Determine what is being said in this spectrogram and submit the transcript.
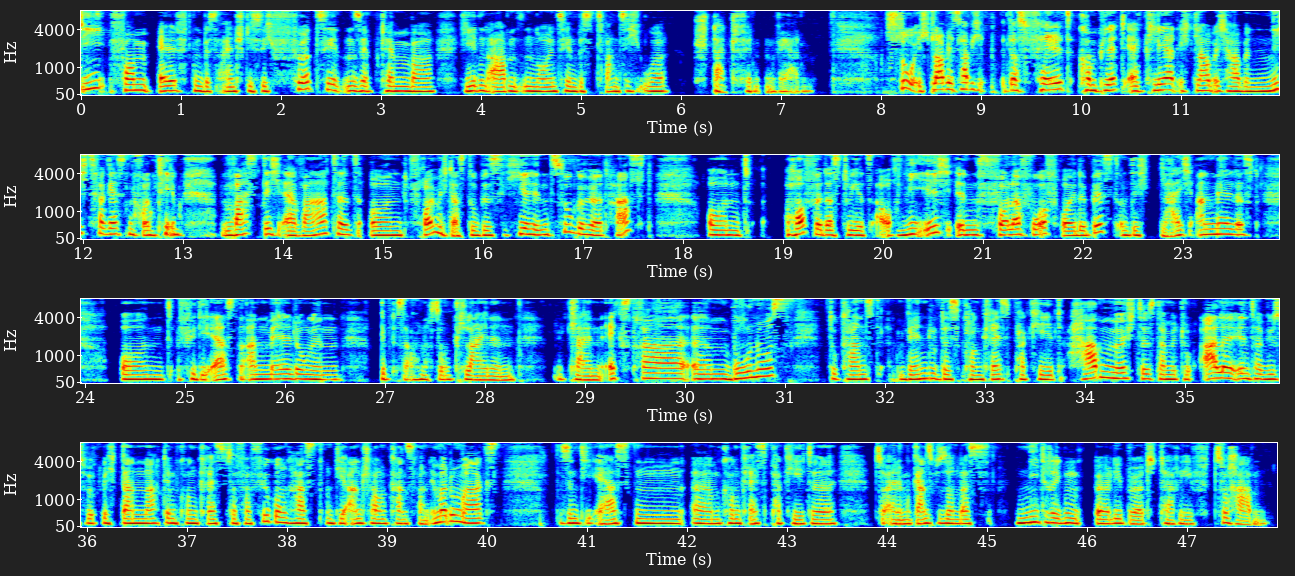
die vom 11. bis einschließlich 14. September jeden Abend 19 bis 20 Uhr stattfinden werden. So, ich glaube, jetzt habe ich das Feld komplett erklärt. Ich glaube, ich habe nichts vergessen von dem, was dich erwartet und freue mich, dass du bis hierhin zugehört hast und hoffe, dass du jetzt auch wie ich in voller Vorfreude bist und dich gleich anmeldest. Und für die ersten Anmeldungen gibt es auch noch so einen kleinen einen kleinen extra ähm, Bonus. Du kannst, wenn du das Kongresspaket haben möchtest, damit du alle Interviews wirklich dann nach dem Kongress zur Verfügung hast und dir anschauen kannst, wann immer du magst, das sind die ersten ähm, Kongresspakete zu einem ganz besonders niedrigen Early Bird Tarif zu haben.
